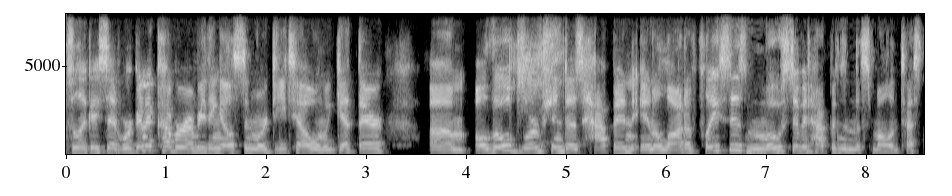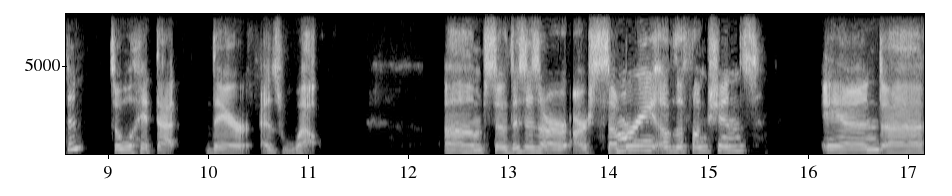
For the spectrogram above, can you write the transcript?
So like I said, we're going to cover everything else in more detail when we get there. Um, although absorption does happen in a lot of places, most of it happens in the small intestine. So we'll hit that there as well. Um, so this is our, our summary of the functions. And uh,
